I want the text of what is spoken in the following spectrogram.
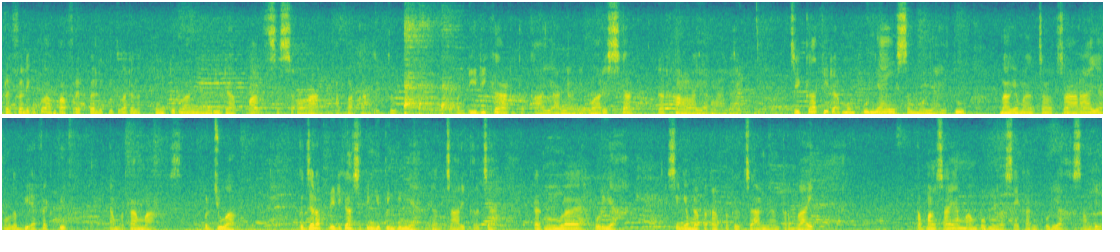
privilege itu apa? Privilege itu adalah keuntungan yang didapat seseorang. Apakah itu pendidikan kekayaan yang diwariskan dan hal yang lain jika tidak mempunyai semuanya itu bagaimana cara yang lebih efektif? Yang pertama berjuang. Kejar pendidikan setinggi-tingginya dan cari kerja dan memulai kuliah sehingga mendapatkan pekerjaan yang terbaik. Teman saya mampu menyelesaikan kuliah sambil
